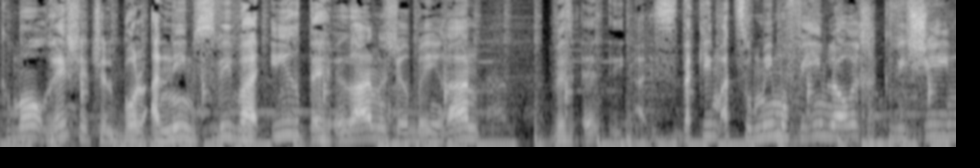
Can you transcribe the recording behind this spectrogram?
כמו רשת של בולענים סביב העיר טהרן אשר באיראן וסדקים עצומים מופיעים לאורך הכבישים.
